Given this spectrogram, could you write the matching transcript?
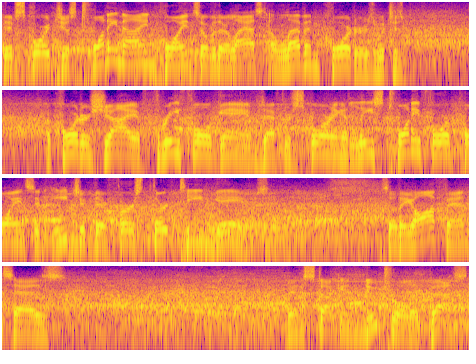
They've scored just 29 points over their last 11 quarters, which is a quarter shy of three full games after scoring at least 24 points in each of their first 13 games. So the offense has been stuck in neutral at best.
